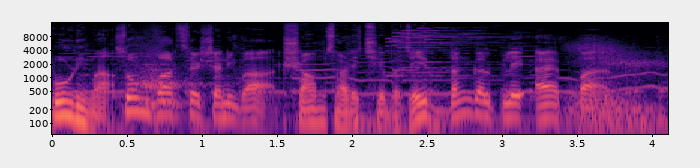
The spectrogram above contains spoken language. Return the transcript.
पूर्णिमा सोमवार से शनिवार शाम साढ़े छह बजे दंगल प्ले ऐप पर।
